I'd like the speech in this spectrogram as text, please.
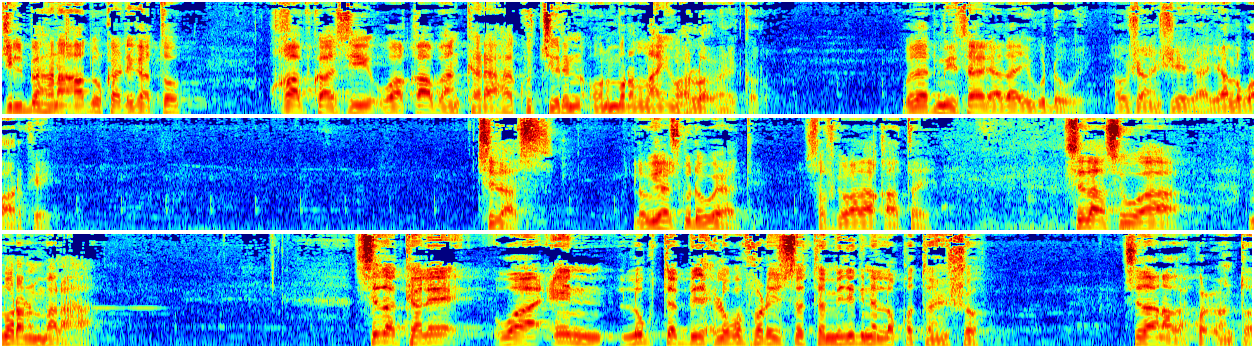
jilbahana aad dhulka dhigato qaabkaasi waa qaab aan karaaha ku jirin oon muran lahayn in wax loo cuni karo wadaad miaali adaa iigu dhowe hawsha aan sheegahay yaa lagu arkee sidaas. Lawyaha isku dhowe hadde safkiiba adaa qaatay. Sidaas waa muran ma laha. Sida kale waa in lugta bidix lagu fadhiisto ta midigna la qotonsho. Sidaanaad wax ku cunto.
